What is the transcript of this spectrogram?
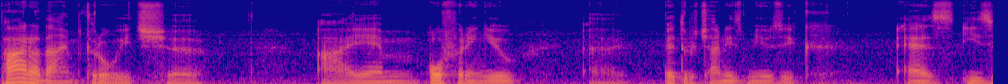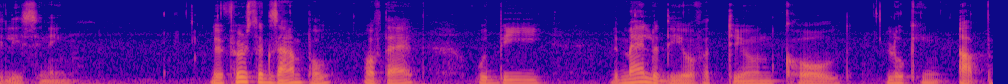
paradigm through which uh, I am offering you uh, Petrucciani's music as easy listening. The first example of that would be the melody of a tune called Looking Up.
